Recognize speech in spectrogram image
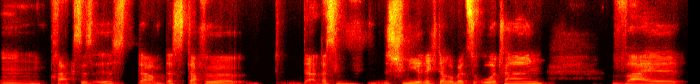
mh, hm, Praxis ist, das, dafür, das ist schwierig darüber zu urteilen, weil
